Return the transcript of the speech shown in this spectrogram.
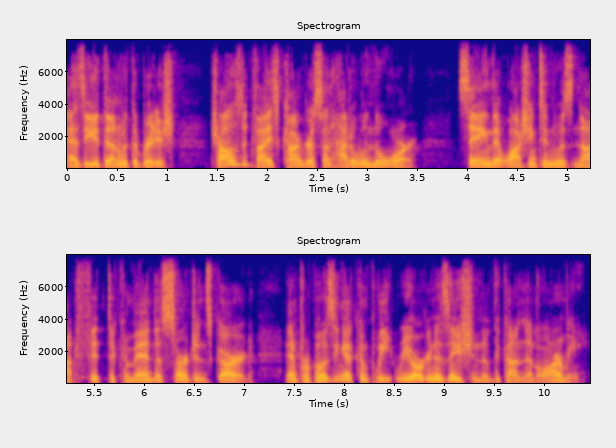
As he had done with the British, Charles advised Congress on how to win the war, saying that Washington was not fit to command a sergeant's guard, and proposing a complete reorganization of the Continental Army.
